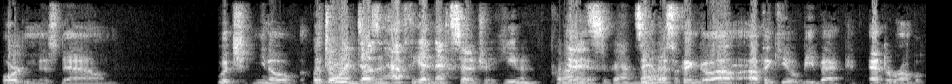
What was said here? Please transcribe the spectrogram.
Orton is down. Which you know. But Orton doesn't have to get neck surgery. He even put on Yeah, yeah. Instagram. See, that's the thing though. I, I think he'll be back at the Rumble.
